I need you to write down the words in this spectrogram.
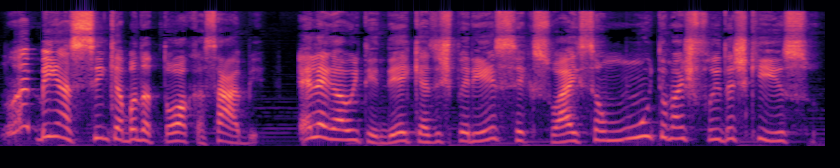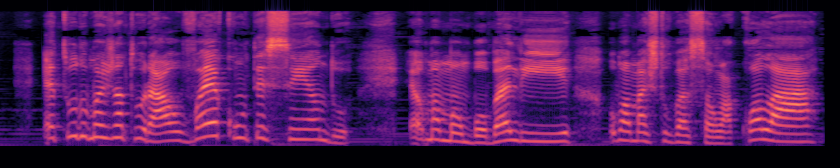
Não é bem assim que a banda toca, sabe? É legal entender que as experiências sexuais são muito mais fluidas que isso. É tudo mais natural, vai acontecendo. É uma mão boba ali, uma masturbação a colar,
